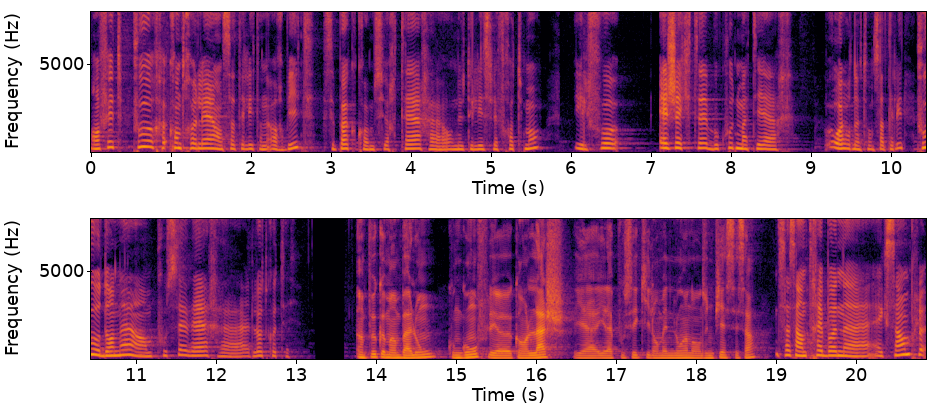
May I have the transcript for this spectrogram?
En fait, pour contrôler un satellite en orbite, c'est pas comme sur Terre, euh, on utilise le frottement. Il faut éjecter beaucoup de matière hors de ton satellite pour donner un poussé vers euh, l'autre côté. Un peu comme un ballon qu'on gonfle et euh, quand on lâche, il y, a, la poussée qui l'emmène loin dans une pièce, c'est ça? Ça, c'est un très bon euh, exemple.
